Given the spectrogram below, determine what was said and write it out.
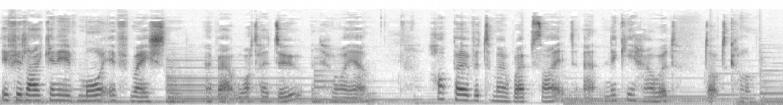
If you'd like any more information about what I do and who I am, hop over to my website at nikkihoward.com.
